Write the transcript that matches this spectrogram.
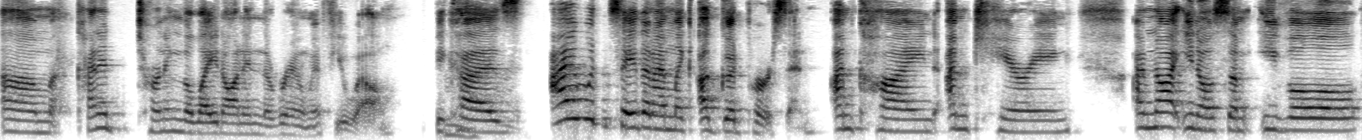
um, kind of turning the light on in the room if you will because i would say that i'm like a good person. I'm kind i'm caring. I'm not you know some evil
